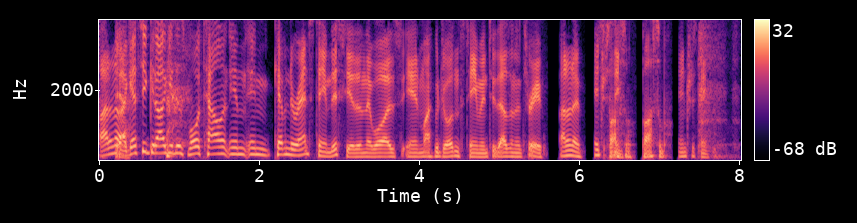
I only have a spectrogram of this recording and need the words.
I don't know. I guess you could argue there's more talent in, in Kevin Durant's team this year than there was in Michael Jordan's team in 2003. I don't know. Interesting. Possible. Possible. Interesting.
